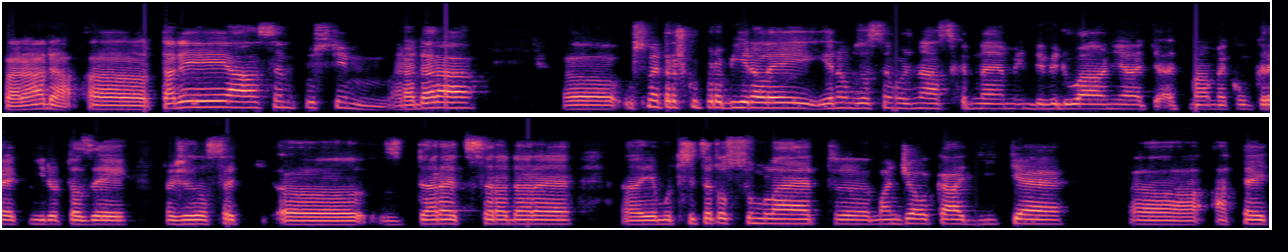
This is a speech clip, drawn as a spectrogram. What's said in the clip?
paráda. Uh, tady já sem pustím radara. Uh, už jsme trošku probírali, jenom zase možná shrneme individuálně, ať, ať máme konkrétní dotazy. Takže zase uh, zdarec radare, uh, je mu 38 let, manželka, dítě uh, a teď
